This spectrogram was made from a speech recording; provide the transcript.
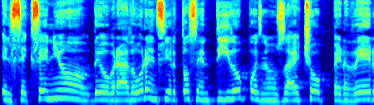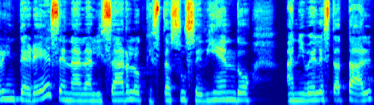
El sexenio de Obrador en cierto sentido pues nos ha hecho perder interés en analizar lo que está sucediendo a nivel estatal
